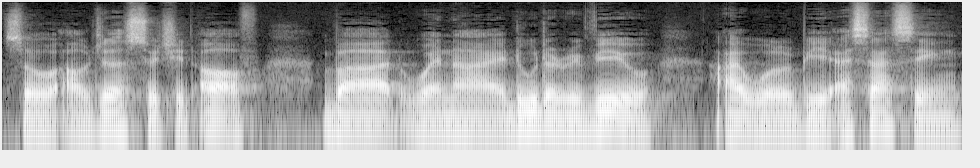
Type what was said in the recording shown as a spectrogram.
So I'll just switch it off. But when I do the review, I will be assessing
